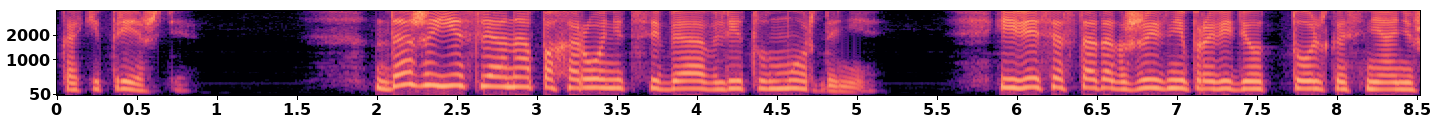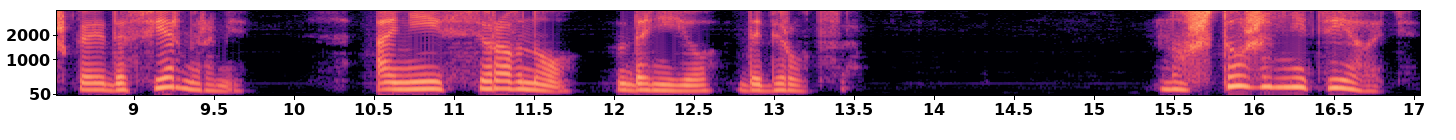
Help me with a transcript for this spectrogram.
как и прежде. Даже если она похоронит себя в Литл-Мордоне и весь остаток жизни проведет только с нянюшкой да с фермерами, они все равно до нее доберутся. «Но что же мне делать?»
